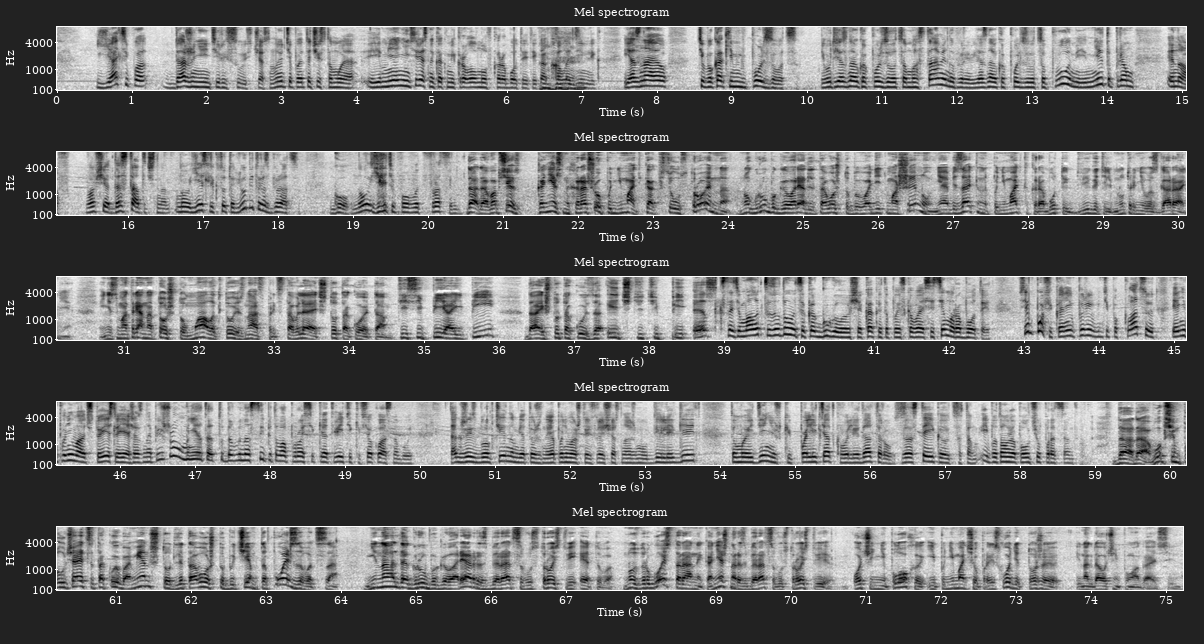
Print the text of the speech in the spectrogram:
Я, типа, даже не интересуюсь, честно. Ну, типа, это чисто моя... И мне не интересно, как микроволновка работает и как холодильник. Я знаю, типа, как ими пользоваться. И вот я знаю, как пользоваться мостами, например, я знаю, как пользоваться пулами, и мне это прям enough. Вообще достаточно. Но если кто-то любит разбираться, go. Ну, я типа вот просто... Да, да, вообще, конечно, хорошо понимать, как все устроено, но, грубо говоря, для того, чтобы водить машину, не обязательно понимать, как работает двигатель внутреннего сгорания. И несмотря на то, что мало кто из нас представляет, что такое там TCP/IP, да, и что такое за HTTPS, Кстати, мало кто задумывается, как Google вообще, как эта поисковая система работает. Всем пофиг, они типа клацают, и они понимают, что если я сейчас напишу, мне это оттуда насыпет вопросики, ответики, все классно будет. Также и с блокчейном я тоже, но я понимаю, что если я сейчас нажму Delegate, то мои денежки полетят к валидатору, застейкаются там, и потом я получу процент. Да, да. В общем, получается такой момент, что для того, чтобы чем-то пользоваться, не надо, грубо говоря, разбираться в устройстве этого. Но с другой стороны, конечно, разбираться в устройстве очень неплохо и понимать, что происходит, тоже иногда очень помогает сильно.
